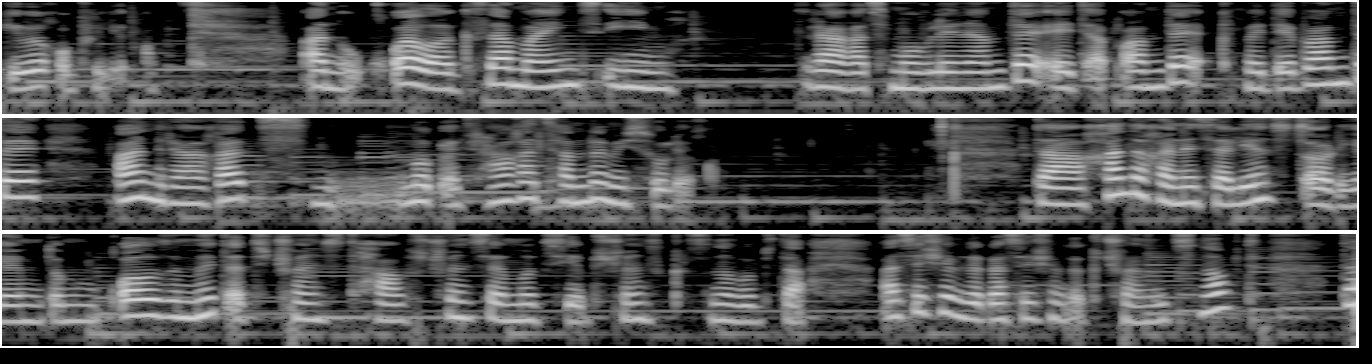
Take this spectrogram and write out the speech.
იგივე ყოფილიყო. ანუ ყველა გზა მაინც იმ რაღაც მოვლენამდე, ეტაპამდე, ქმედებამდე, ან რაღაც მოკლედ რაღაცამდე მისულიყო. და ხანდახან ეს ძალიან სწორია, იმიტომ რომ ყველაზე მეტად ჩვენს თავს, ჩვენს ემოციებს, ჩვენს გრძნობებს და ასე შემდეგ, ასე შემდეგ ჩვენ ვიცნობთ. და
